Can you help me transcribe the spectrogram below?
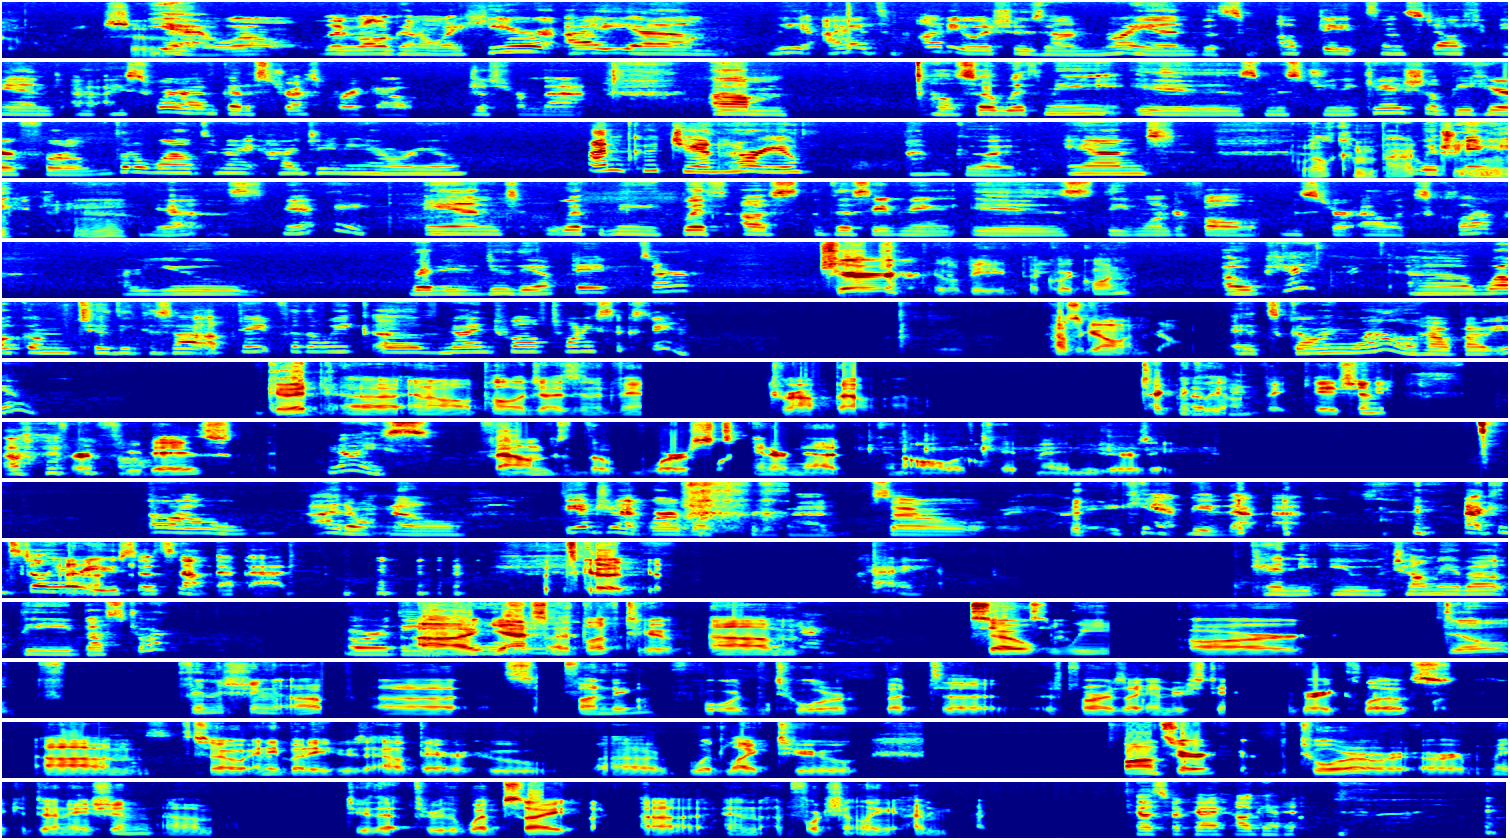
So Yeah, well, they've all gone away. Here, I um, we I had some audio issues on my end with some updates and stuff, and uh, I swear I've got a stress breakout just from that. Um, also with me is Miss Jeannie K. She'll be here for a little while tonight. Hi, Jeannie. How are you? I'm good, Jan. How are you? I'm good. And welcome back, With me. Jeannie. Yeah. Yes. Yay. And with me, with us this evening is the wonderful Mr. Alex Clark. Are you ready to do the update, sir? Sure, it'll be a quick one. Okay. Uh, welcome to the CASA update for the week of 9 12 2016. How's it going? It's going well. How about you? Good, uh, and I'll apologize in advance. Drop out. I'm technically Okay. on vacation for a few Oh, days. Nice. Found the worst internet in all of Cape May, New Jersey. Oh, I don't know. The internet where I work's pretty bad, so it can't be that bad. I can still hear you, so it's not that bad. That's good. Okay. Can you tell me about the bus tour? Or the Uh, tour? yes, I'd love to. Um, Okay. So we are still finishing up uh, some funding for the tour, but uh, as far as I understand, we're very close. Um, so anybody who's out there who uh, would like to sponsor the tour or, or make a donation, um, do that through the website. Uh, and unfortunately, I'm That's okay. I'll get it.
